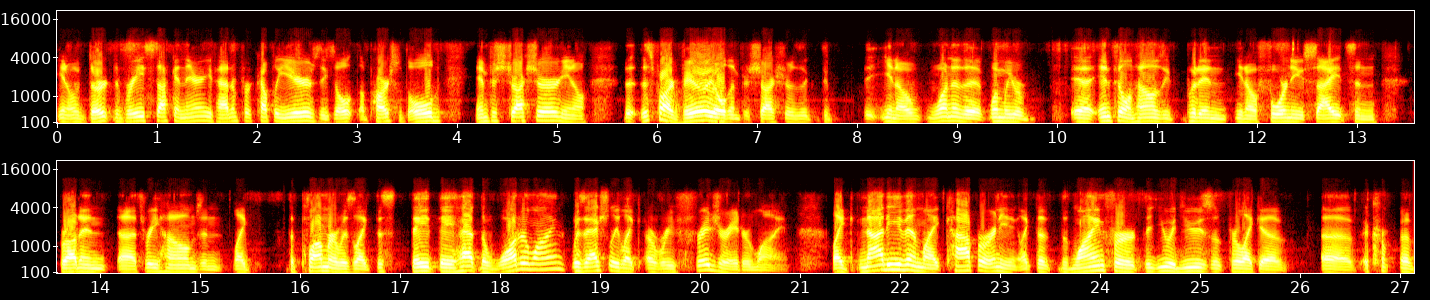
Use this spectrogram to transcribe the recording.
you know, dirt, debris stuck in there. You've had them for a couple years. These old the parks with old infrastructure, you know, this park, very old infrastructure. The, the, you know, one of the, when we were uh, infilling homes, we put in, you know, four new sites and brought in uh, three homes and like the plumber was like this, they, they had the water line was actually like a refrigerator line like not even like copper or anything like the, the line for that you would use for like a, a, a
